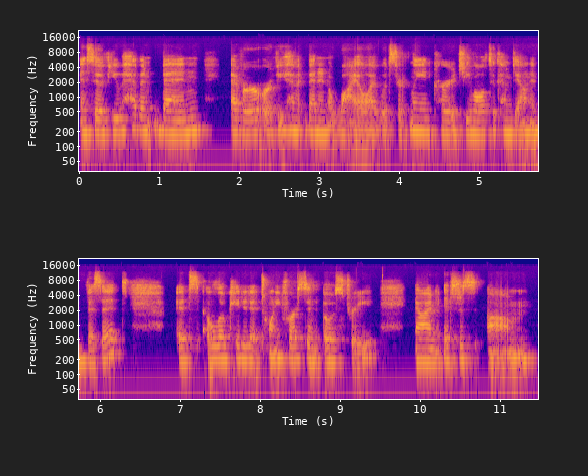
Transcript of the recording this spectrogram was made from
And so if you haven't been ever, or if you haven't been in a while, I would certainly encourage you all to come down and visit. It's located at 21st and O Street. And it's just, um,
